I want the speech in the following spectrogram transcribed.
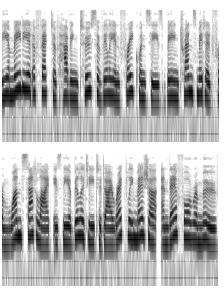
The immediate effect of having two civilian frequencies being transmitted from one satellite is the ability to directly measure, and therefore remove,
